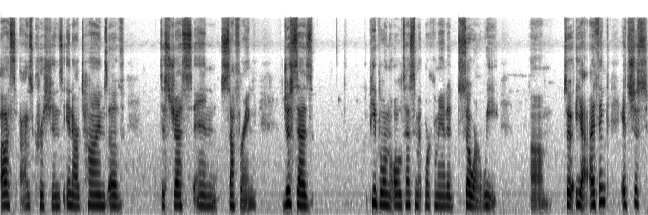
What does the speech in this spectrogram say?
us as Christians in our times of distress and suffering. Just as people in the Old Testament were commanded, so are we. Um, so yeah, I think it's just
